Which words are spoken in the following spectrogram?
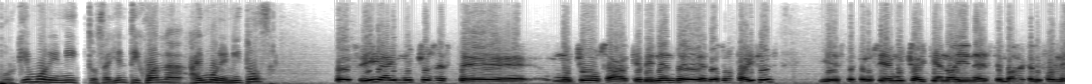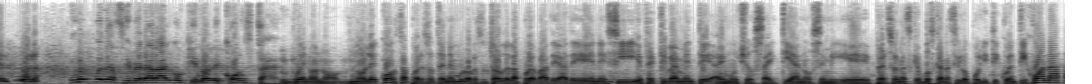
¿Por qué morenitos? ¿Allá en Tijuana hay morenitos? Pues sí, hay muchos, este, muchos uh, que vienen de, de otros países y este pero sí hay mucho haitiano ahí en, este, en Baja California, en Tijuana. No puede aseverar algo que no le consta. Bueno, no, no le consta, por eso tenemos los resultados de la prueba de ADN. Sí, efectivamente hay muchos haitianos, eh, personas que buscan asilo político en Tijuana.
